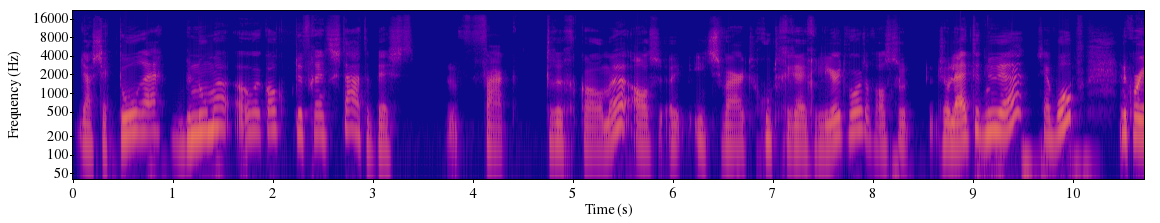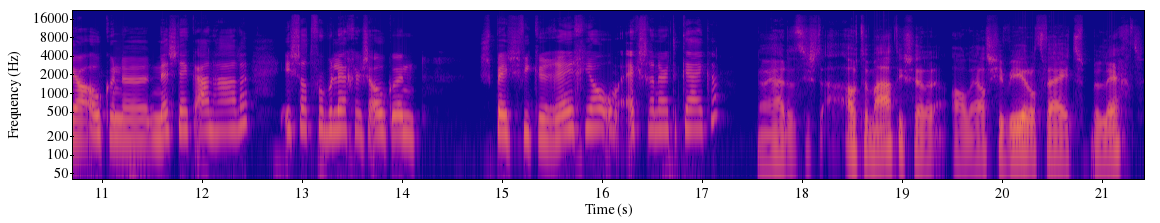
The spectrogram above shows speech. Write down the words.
ja, sectoren eigenlijk benoemen, hoor ik ook de Verenigde Staten best vaak terugkomen als uh, iets waar het goed gereguleerd wordt. Of als zo, lijkt het nu, hè, zei Bob. En ik hoor jou ook een uh, Nasdaq aanhalen. Is dat voor beleggers ook een specifieke regio om extra naar te kijken? Nou ja, dat is automatisch al. Hè. Als je wereldwijd belegt,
